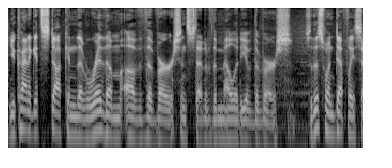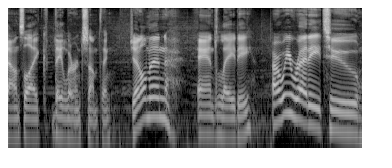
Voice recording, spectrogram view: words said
you kind of get stuck in the rhythm of the verse instead of the melody of the verse. So this one definitely sounds like they learned something. Gentlemen and lady, are we ready to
